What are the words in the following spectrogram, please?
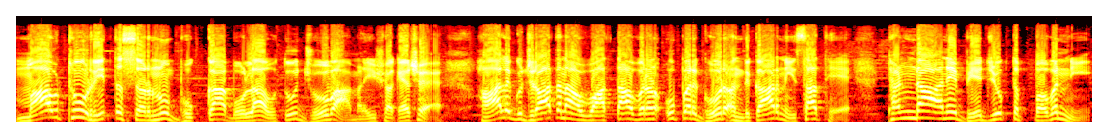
માવઠું રીતસરનું ભૂક્કા બોલાવતું જોવા મળી શકે છે. હાલ ગુજરાતના વાતાવરણ ઉપર ઘોર અંધકારની સાથે ઠંડા અને ભેજયુક્ત પવનની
